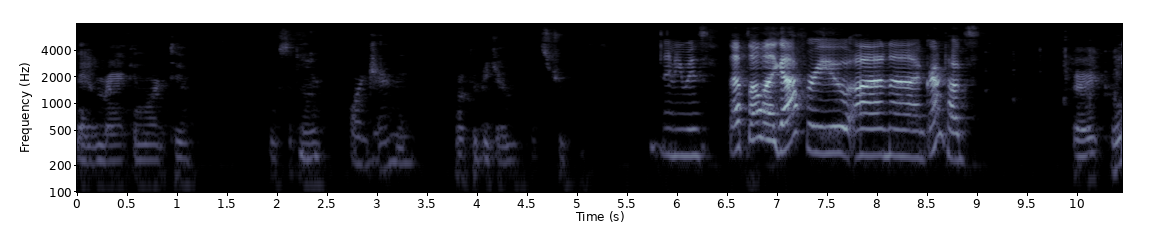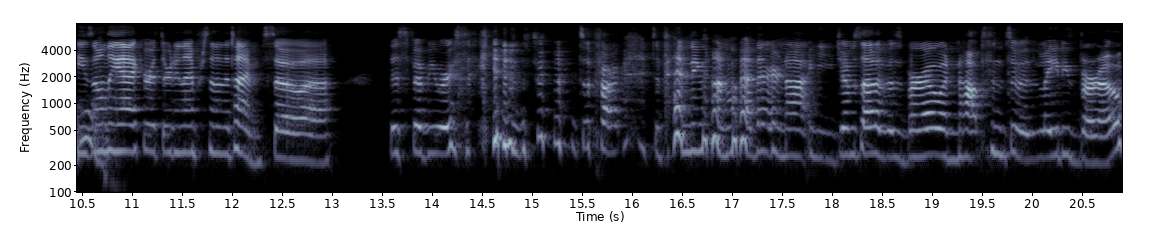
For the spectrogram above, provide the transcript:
Native American word too. Punxsutawney. Or German. Or it could be German. That's true. Anyways, that's all I got for you on uh, groundhogs. Very cool. He's only accurate 39% of the time. So, uh, this February 2nd, depending on whether or not he jumps out of his burrow and hops into his lady's burrow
